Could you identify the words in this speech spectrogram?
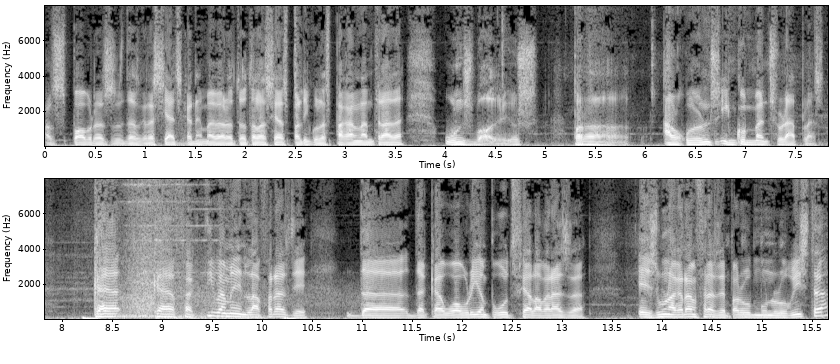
els pobres desgraciats que anem a veure totes les seves pel·lícules pagant l'entrada, uns bodrios, però alguns inconmensurables. Que, que efectivament la frase de, de que ho haurien pogut fer a la brasa és una gran frase per un monologuista,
